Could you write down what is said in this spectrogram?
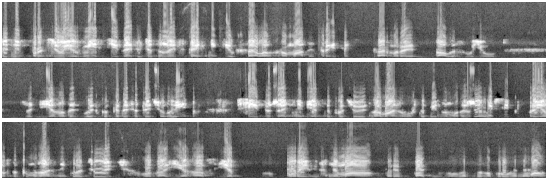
Сьогодні працює в місті 10 одиниць техніків, в селах громади 30. Фермери дали свою. Задіяно десь близько 50 чоловік. Всі бюджетні об'єкти працюють в нормальному стабільному режимі, всі підприємства комунальні працюють, вода є, газ є, поривів нема, перепадів напруги нема.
